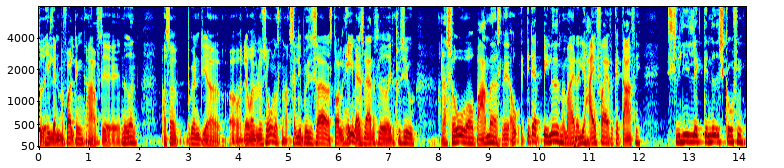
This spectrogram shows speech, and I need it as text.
du ved, hele den befolkning har haft det nederen. Og så begyndte de at, at lave revolution og sådan noget. Og så lige pludselig så er der står en hel masse verdensledere, inklusive Anders Fogh og Obama og sådan noget. Oh, det der billede med mig, der lige high five for Gaddafi, skal vi lige lægge det ned i skuffen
